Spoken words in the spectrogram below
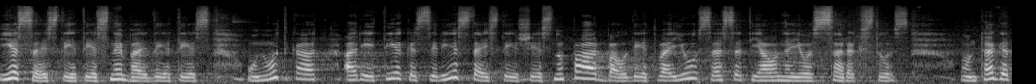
iesaistieties, nebaidieties. Un otrkārt, arī tie, kas ir iesaistījušies, nu pārbaudiet, vai jūs esat jaunajos sarakstos. Un tagad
